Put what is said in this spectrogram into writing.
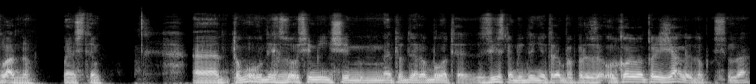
Ладно, менш тим. Е, тому в них зовсім інші методи роботи. Звісно, людині треба перезавантажити. От коли ми приїжджали, допустимо, да,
